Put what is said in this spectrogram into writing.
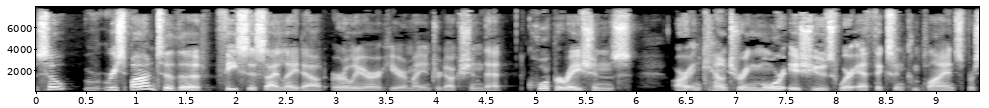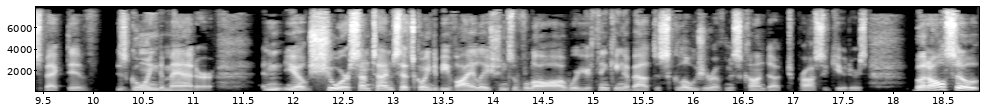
So, respond to the thesis I laid out earlier here in my introduction that corporations are encountering more issues where ethics and compliance perspective is going to matter. And, you know, sure, sometimes that's going to be violations of law where you're thinking about disclosure of misconduct to prosecutors. But also,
